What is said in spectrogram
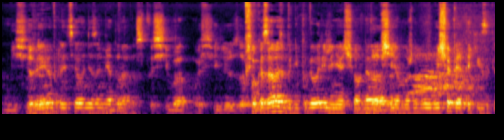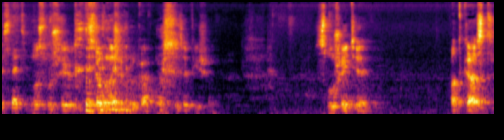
беседа. Время пролетело незаметно. Да, спасибо Василию за... Что, казалось бы, не поговорили ни о чем, да, да вообще? Да. Можно было бы еще пять таких записать. Ну, слушай, все в наших руках, может, и запишем. Слушайте подкаст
